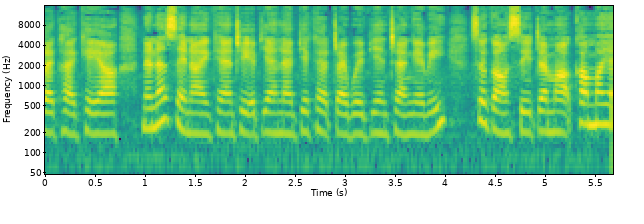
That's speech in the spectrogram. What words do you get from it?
တိုက်ခိုက်ခဲ့ရာနနက်10နာရီခန့်အထိအပြန်အလှန်ပစ်ခတ်တိုက်ပွဲပြင်းထန်ခဲ့ပြီးစစ်ကောင်စီတပ်မှခမရ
